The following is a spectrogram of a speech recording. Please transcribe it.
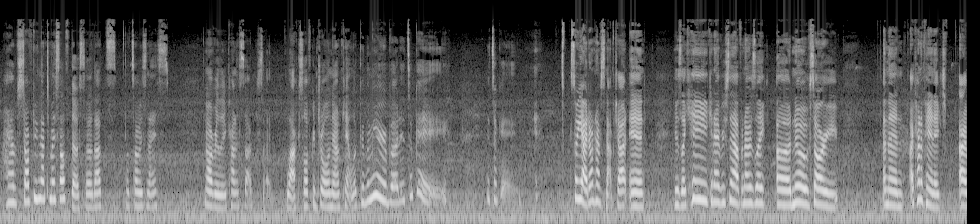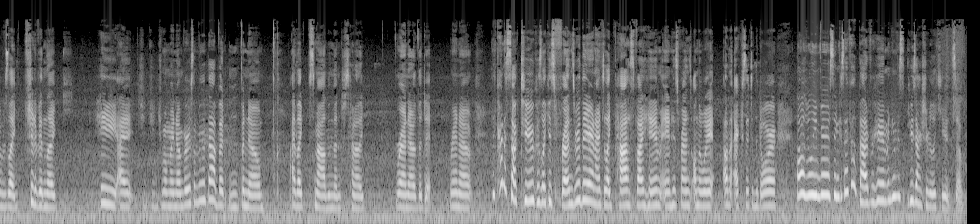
I have stopped doing that to myself though, so that's that's always nice. Not really, it kind of sucks. I lack self control and now can't look in the mirror, but it's okay. It's okay. So yeah, I don't have Snapchat, and he was like, "Hey, can I have your snap?" And I was like, "Uh, no, sorry." And then I kind of panicked. I was like, should have been like, "Hey, I do, do you want my number or something like that?" But but no, I like smiled and then just kind of like ran out of the di- ran out. It kind of sucked too because like his friends were there and I had to like pass by him and his friends on the way on the exit to the door. That was really embarrassing because I felt bad for him and he was he was actually really cute. So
